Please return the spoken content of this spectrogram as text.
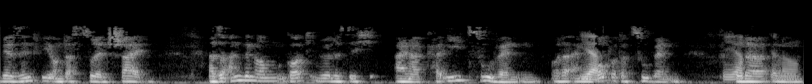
wer sind wir, um das zu entscheiden? Also angenommen, Gott würde sich einer KI zuwenden oder einem ja. Roboter zuwenden. Ja, oder genau. ähm,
